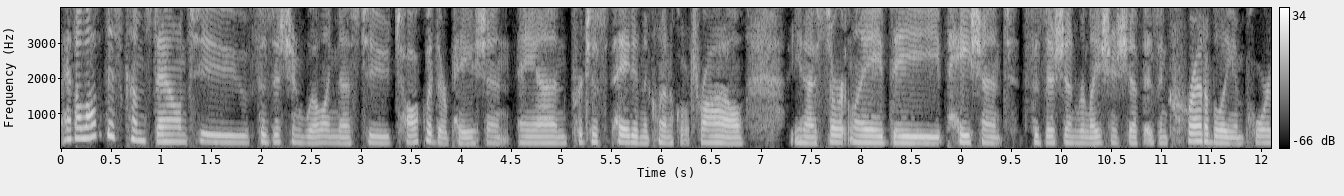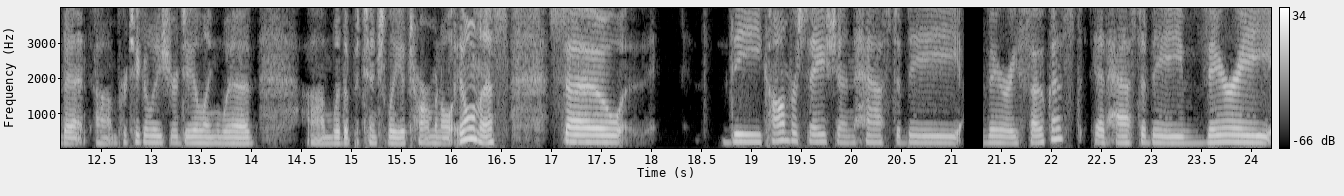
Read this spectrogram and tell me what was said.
And a lot of this comes down to physician willingness to talk with their patient and participate in the clinical trial. You know, certainly the patient physician relationship is incredibly important, um, particularly as you're dealing with um, with a potentially a terminal illness. So the conversation has to be very focused. It has to be very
